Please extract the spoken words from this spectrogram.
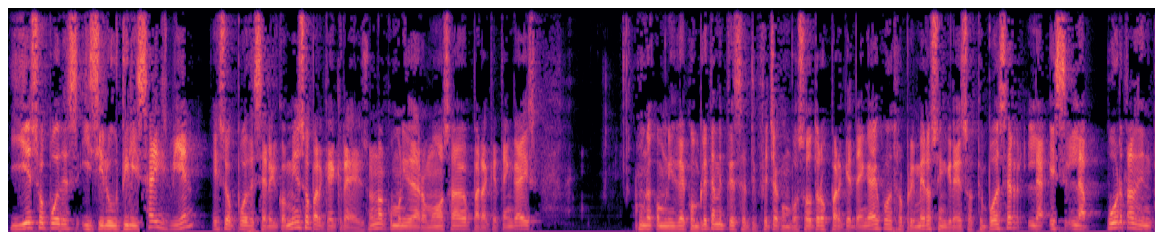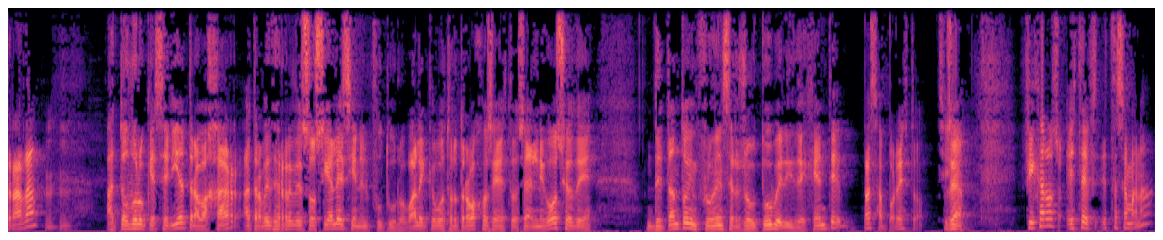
Y eso puede, y si lo utilizáis bien, eso puede ser el comienzo para que creáis una comunidad hermosa, para que tengáis una comunidad completamente satisfecha con vosotros, para que tengáis vuestros primeros ingresos, que puede ser la, es la puerta de entrada a todo lo que sería trabajar a través de redes sociales y en el futuro, ¿vale? Que vuestro trabajo sea esto. O sea, el negocio de, de tanto influencer, youtuber y de gente pasa por esto. O sea, fijaros, este, esta semana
